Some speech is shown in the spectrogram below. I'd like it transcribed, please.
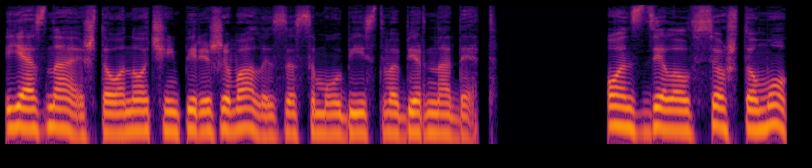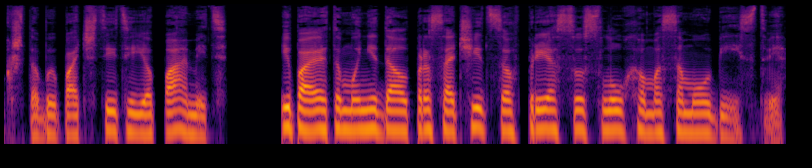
Я знаю, что он очень переживал из-за самоубийства Бернадет. Он сделал все, что мог, чтобы почтить ее память, и поэтому не дал просочиться в прессу слухом о самоубийстве.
